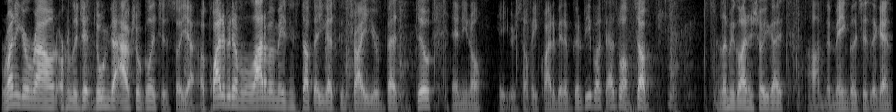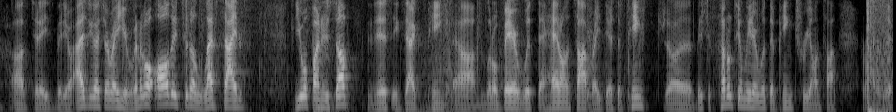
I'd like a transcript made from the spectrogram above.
running around, or legit doing the actual glitches. So yeah, uh, quite a bit of a lot of amazing stuff that you guys can try your best to do, and you know, get yourself a quite a bit of good V bucks as well. So let me go ahead and show you guys um, the main glitches again of today's video. As you guys are right here, we're gonna go all the way to the left side. You will find yourself this exact pink um, little bear with the head on top right there. It's a pink, uh, basic cuddle team leader with the pink tree on top right over there.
